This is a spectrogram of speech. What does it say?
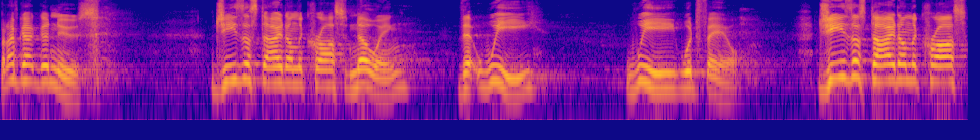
But I've got good news. Jesus died on the cross knowing that we, we would fail. Jesus died on the cross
